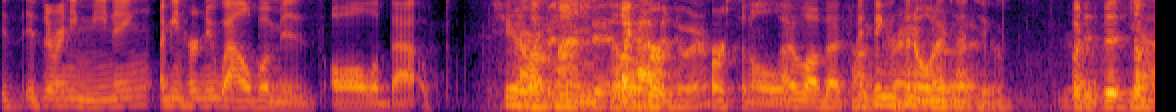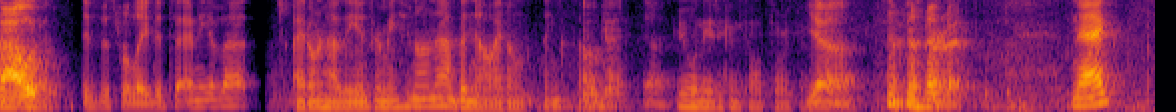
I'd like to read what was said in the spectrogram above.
Is is there any meaning? I mean, her new album is all about She has a Carbon ton. So like her, to her? personal. I love that song. I think it's an older by the way. tattoo. but is this Yeah. about? Is this related to any of that? I don't have the information on that, but no, I don't think so. Okay. Yeah. We will need to consult sources. Yeah. All right. Next,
